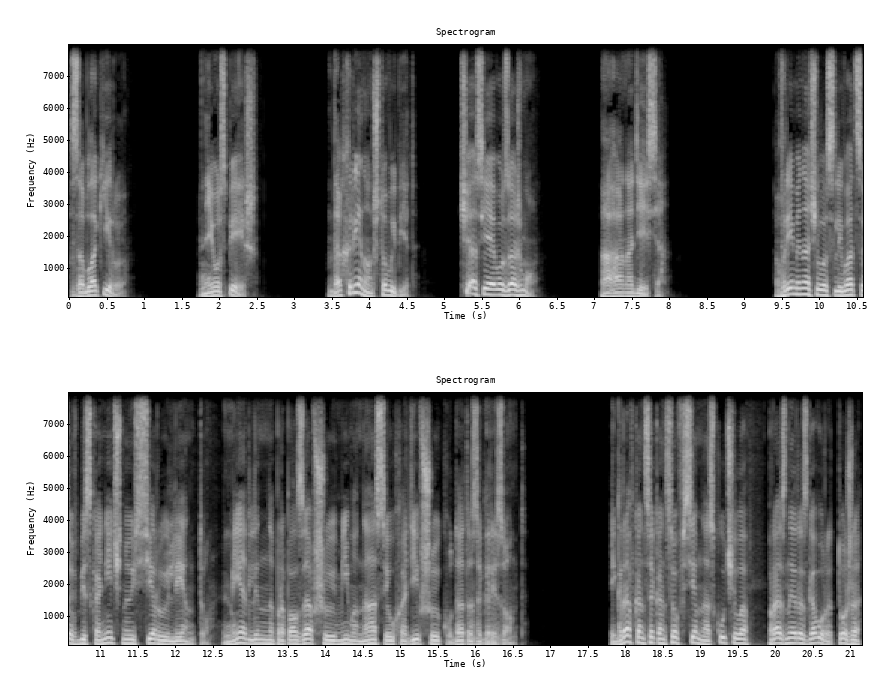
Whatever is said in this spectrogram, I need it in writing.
«Заблокирую». «Не успеешь». «Да хрен он что выбьет. Сейчас я его зажму». «Ага, надейся». Время начало сливаться в бесконечную серую ленту, медленно проползавшую мимо нас и уходившую куда-то за горизонт. Игра в конце концов всем наскучила, праздные разговоры тоже,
